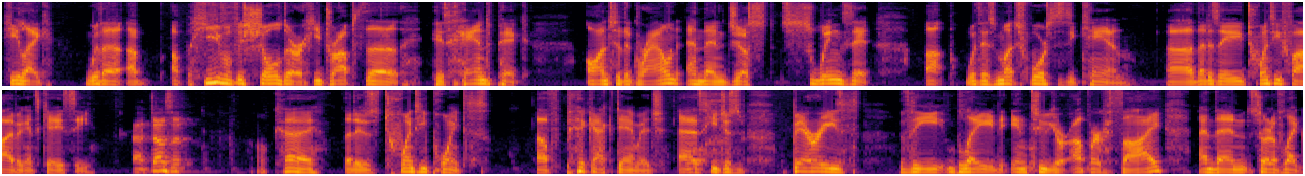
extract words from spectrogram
he like with a, a, a heave of his shoulder. He drops the his hand pick onto the ground and then just swings it up with as much force as he can. Uh, that is a twenty-five against KAC. That does it. Okay, that is twenty points of pickaxe damage as he just buries the blade into your upper thigh and then sort of like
